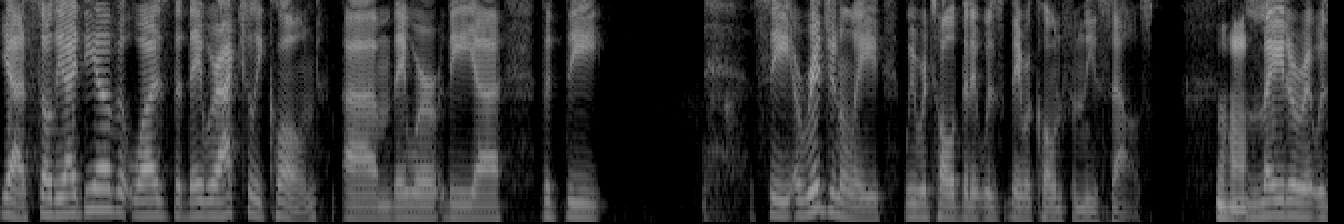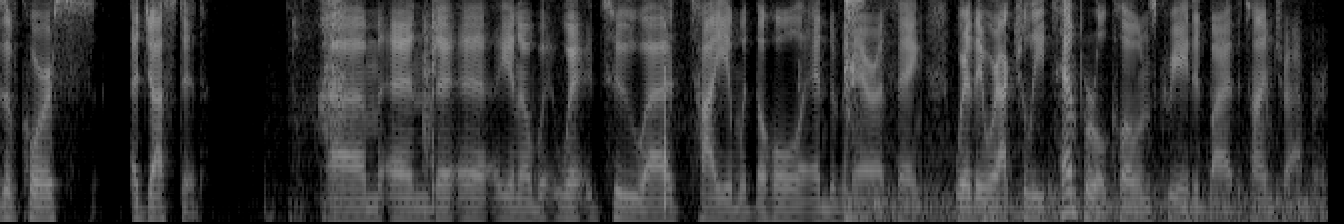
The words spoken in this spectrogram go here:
Yeah, so the idea of it was that they were actually cloned. Um, they were the uh, the the. See, originally we were told that it was they were cloned from these cells. Mhm. Later, it was of course adjusted, um, and uh, uh, you know w- w- to uh, tie in with the whole end of an era thing, where they were actually temporal clones created by the Time Trapper.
